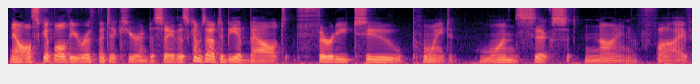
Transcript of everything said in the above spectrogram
Now I'll skip all the arithmetic here and to say this comes out to be about 32. 1695.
